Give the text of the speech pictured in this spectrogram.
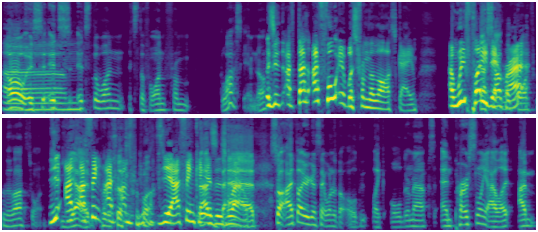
Oh, it's it's Um, it's the one. It's the one from the last game. No, Is it? I, that, I thought it was from the last game, and we've played it, like the right? one from the last one. yeah, I, I I'm think I, sure I'm, it's from last yeah, I think it That's is as well. So I thought you were gonna say one of the old, like older maps. And personally, I like. I'm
